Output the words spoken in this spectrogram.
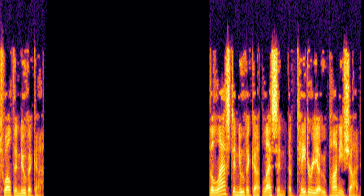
12th Anuvaka The last Anuvaka lesson of Taittiriya Upanishad,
